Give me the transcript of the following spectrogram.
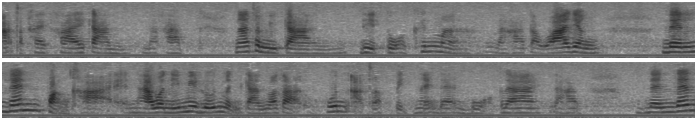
อาจจะคล้ายๆกันนะคะน่าจะมีการดีดตัวขึ้นมานะคะแต่ว่ายัง เน้นเล่นฝั่งขายนะคะวันนี้มีลุ้นเหมือนกันว่าตลาดหุ้นอาจจะปิดในแดนบวกได้นะคะเน้นเล่น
